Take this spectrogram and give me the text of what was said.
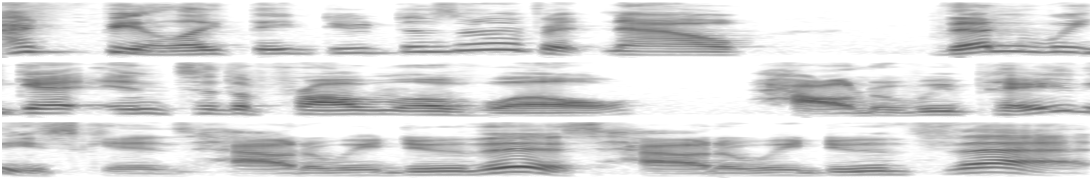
I feel like they do deserve it. Now, then we get into the problem of, well, how do we pay these kids? How do we do this? How do we do that?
